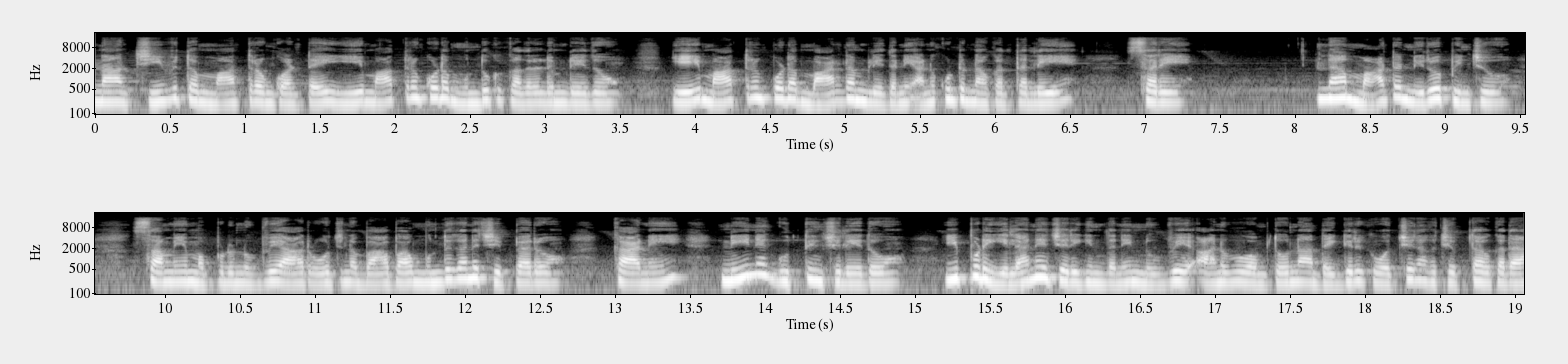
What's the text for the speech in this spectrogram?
నా జీవితం మాత్రం కంటే ఏ మాత్రం కూడా ముందుకు కదలడం లేదు. ఏ మాత్రం కూడా మారడం లేదని అనుకుంటున్నావు కదా తల్లి. సరే నా మాట నిరూపించు. సమయం అప్పుడు నువ్వే ఆ రోజున బాబా ముందుగానే చెప్పారు. కానీ నేనే గుర్తించలేదు. ఇప్పుడు ఇలానే జరిగిందని నువ్వే అనుభవంతో నా దగ్గరికి వచ్చి నాకు చెప్తావు కదా.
